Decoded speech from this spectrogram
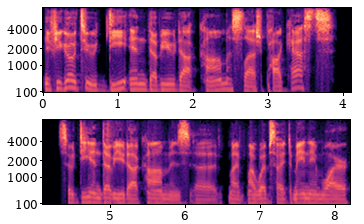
If you go to dnw.com slash podcasts, so dnw.com is uh, my, my website, Domain Name Wire.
